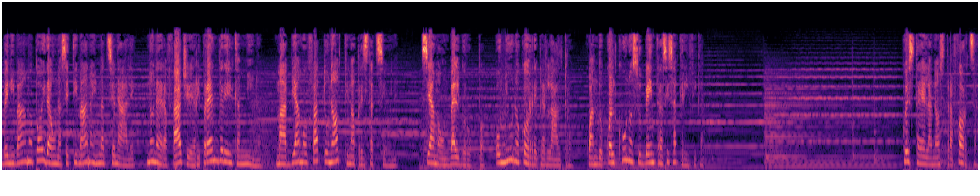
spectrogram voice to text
Venivamo poi da una settimana in nazionale, non era facile riprendere il cammino, ma abbiamo fatto un'ottima prestazione. Siamo un bel gruppo, ognuno corre per l'altro, quando qualcuno subentra si sacrifica. Questa è la nostra forza.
